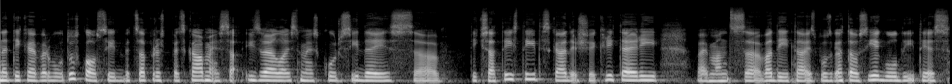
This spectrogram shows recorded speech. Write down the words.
ne tikai varbūt uzklausīt, bet saprast, pēc kā mēs izvēlēsimies, kuras idejas tiks attīstītas, kādi ir šie kriteriji, vai mans vadītājs būs gatavs ieguldīties,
